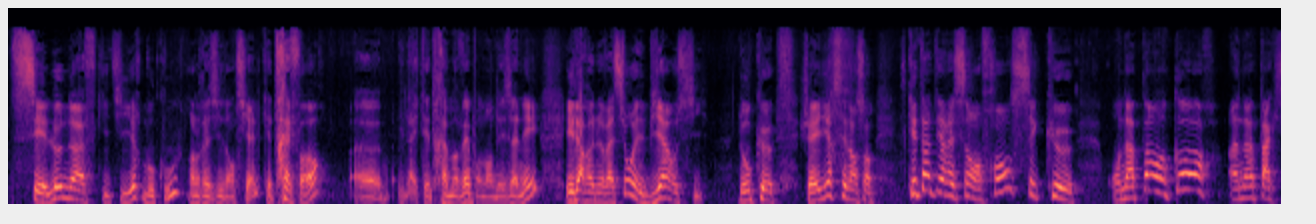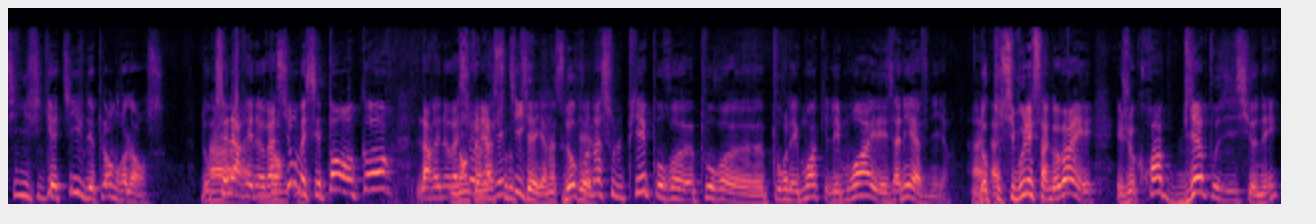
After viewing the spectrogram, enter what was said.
c'est le neuf qui tire beaucoup dans le résidentiel, qui est très fort. Euh, il a été très mauvais pendant des années. Et la rénovation est bien aussi. Donc, euh, j'allais dire, c'est l'ensemble. Ce qui est intéressant en France, c'est que on n'a pas encore un impact significatif des plans de relance. Donc Ah, c'est la rénovation, donc- mais c'est pas encore la rénovation Donc, énergétique. pied, Donc pied. on a sous le pied pour euh, pour pour les mois les mois et les années à venir. Ouais, Donc ouais. si vous voulez, Saint-Gobain est, est, je crois bien positionné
